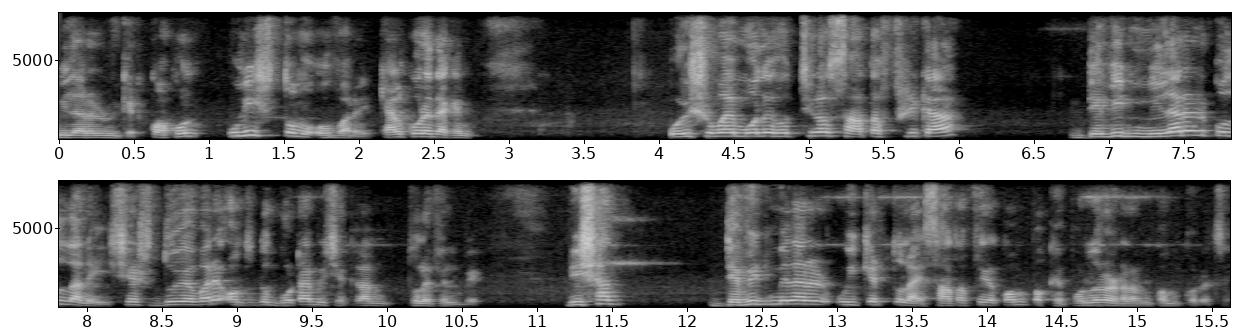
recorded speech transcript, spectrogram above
মিলারের উইকেট কখন? উনিশতম ওভারে খেয়াল করে দেখেন। ওই সময় মনে হচ্ছিল সাউথ আফ্রিকা ডেভিড মিলারের কল্যাণেই শেষ দুই ওভারে অন্তত গোটা বিশেক রান তুলে ফেলবে। রিশাদ ডেভিড মিলারের উইকেট তোলায় সাউথ আফ্রিকা কমপক্ষে পনেরোটা রান কম করেছে।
